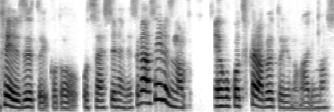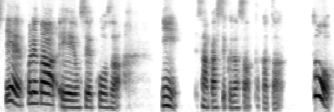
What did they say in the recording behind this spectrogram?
Sails ということをお伝えしてるんですが、 Sails の英語コーチクラブというのがありまして、これが、えー養成講座に参加してくださった方と、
